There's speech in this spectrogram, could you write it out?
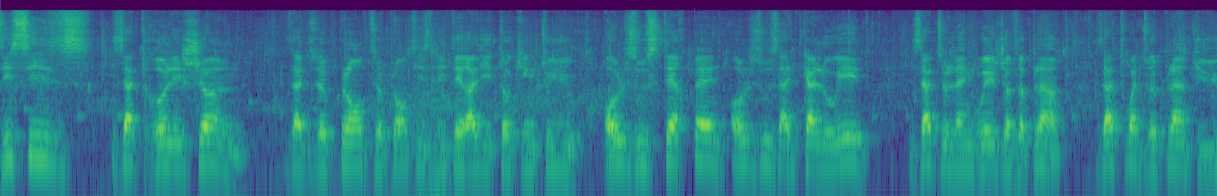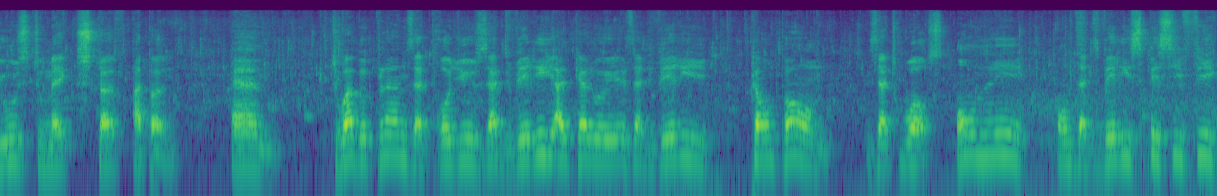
this is that relation that the plant, the plant is literally talking to you. All those terpenes, all those alkaloids, that's the language of the plant. That's what the plant used to make stuff happen. And to have a plant that produces that very alkaloid, that very compound that works only on that very specific.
